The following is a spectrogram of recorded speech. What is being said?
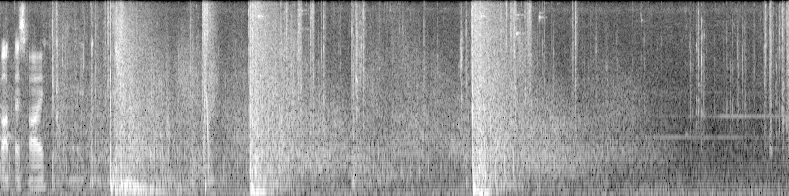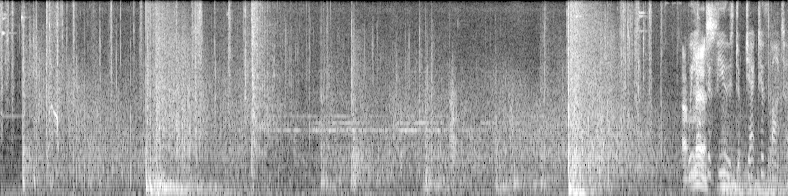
Fuck, that's high. Have missed. defused objective butter.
